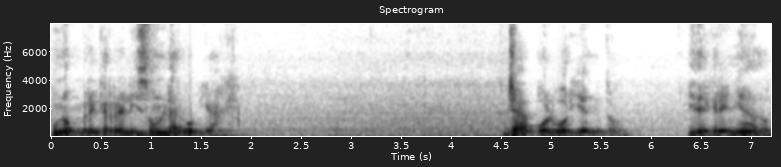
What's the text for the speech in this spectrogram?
un hombre que realiza un largo viaje, ya polvoriento y desgreñado,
